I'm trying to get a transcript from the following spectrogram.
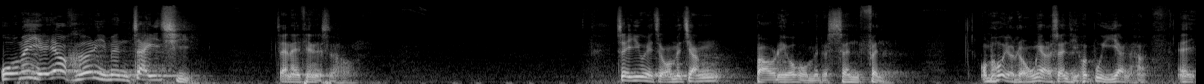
我们也要和你们在一起，在那天的时候。这意味着我们将保留我们的身份，我们会有荣耀的身体，会不一样的哈。诶，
